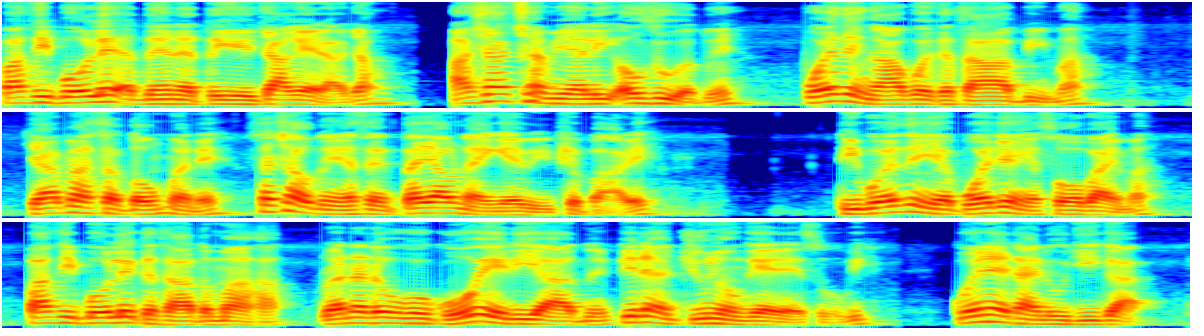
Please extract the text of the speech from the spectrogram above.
ပါစီပိုလစ်အသင်းနဲ့တည်ရကြခဲ့တာကြောင့်အာရှချန်ပီယံလိအုပ်စုအတွင်းပွဲစဉ်၅ပွဲကစားပြီးမှရမှတ်73မှတ်နဲ့16တင်အဆင့်တက်ရောက်နိုင်ခဲ့ပြီဖြစ်ပါတယ်။ဒီပွဲစဉ်ရဲ့ပွဲချိန်အစောပိုင်းမှာပါစီပိုလစ်ကစားသမားဟာရန်နာဒိုကိုဂိုးအေရီးယာအတွင်းပြစ်ဒဏ်ကျူးလွန်ခဲ့တယ်ဆိုပြီးကွင်းနယ်ထိုင်လူကြီးကပ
